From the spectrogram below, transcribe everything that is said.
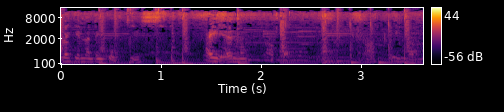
Lagyan natin cookies. Ay, ano. Opo. Okay lang.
